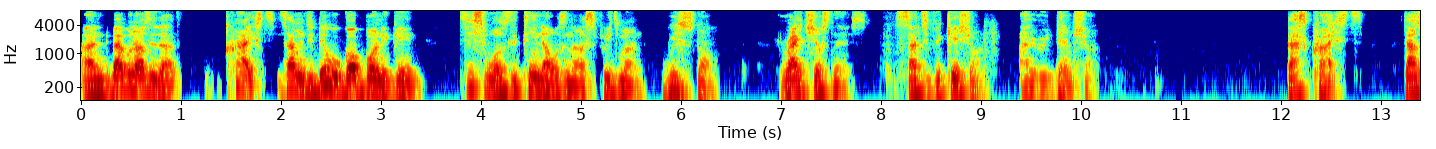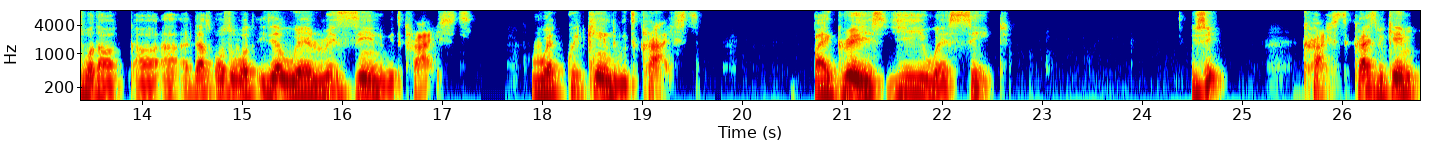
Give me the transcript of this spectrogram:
And the Bible now says that Christ, I mean, the day we got born again, this was the thing that was in our spirit man wisdom, righteousness, sanctification, and redemption. That's Christ. That's what our, our, our- that's also what is that we're risen with Christ. We're quickened with Christ. By grace, ye were saved. You see, Christ. Christ became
